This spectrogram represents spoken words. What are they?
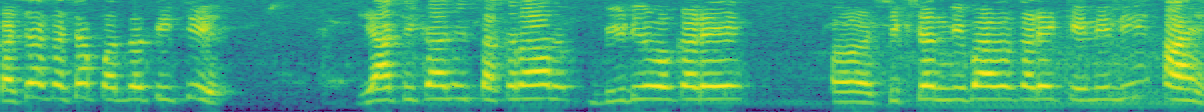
कशा कशा पद्धतीची या ठिकाणी तक्रार बी डी ओकडे शिक्षण विभागाकडे केलेली आहे.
